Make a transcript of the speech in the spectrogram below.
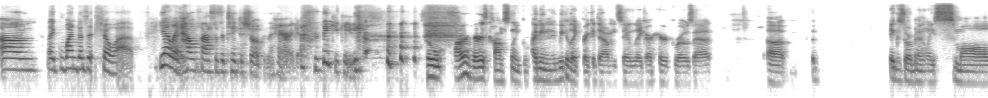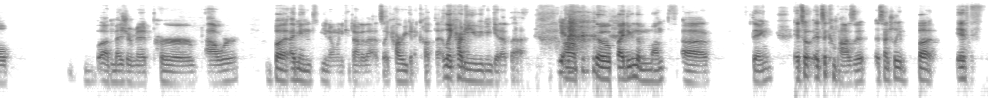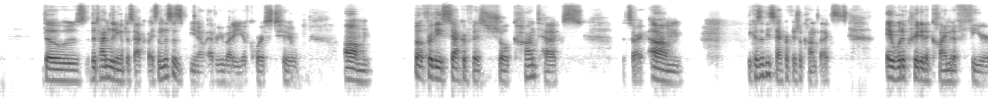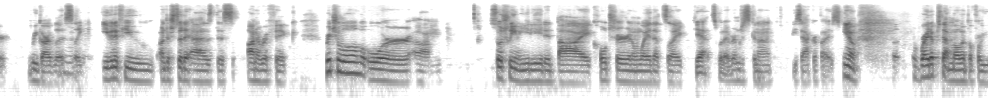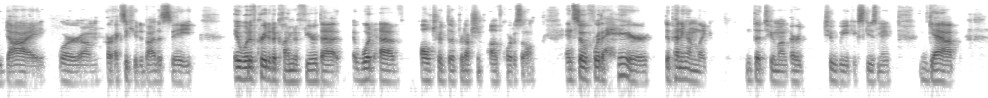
um, like when does it show up? Yeah, like, like how fast does it take to show up in the hair? I guess. Thank you, Katie. so our hair is constantly. I mean, we could like break it down and say like our hair grows at uh, exorbitantly small uh, measurement per hour. But I mean, you know, when you get down to that, it's like, how are you going to cut that? Like, how do you even get at that? Yeah. Um, so by doing the month uh, thing. It's a it's a composite essentially, but if those the time leading up to sacrifice, and this is you know everybody of course too, um, but for these sacrificial contexts, sorry, um, because of these sacrificial contexts, it would have created a climate of fear regardless. Mm-hmm. Like even if you understood it as this honorific ritual or um, socially mediated by culture in a way that's like, yeah, it's whatever. I'm just gonna be sacrificed. You know, right up to that moment before you die or um, are executed by the state, it would have created a climate of fear that would have altered the production of cortisol. And so for the hair, depending on like the two month or two week, excuse me, gap,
